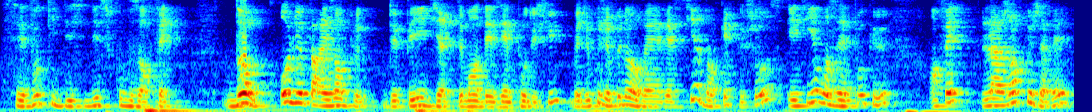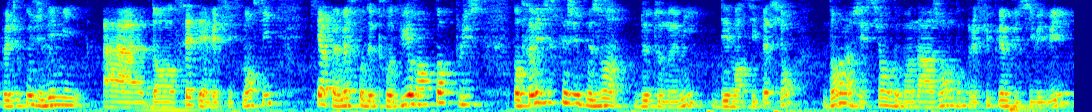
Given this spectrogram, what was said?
c'est vous qui décidez ce que vous en faites. Donc, au lieu par exemple de payer directement des impôts dessus, ben, du coup, je peux donc réinvestir dans quelque chose et dire aux impôts que, en fait, l'argent que j'avais, ben, du coup, je l'ai mis dans cet investissement-ci qui va permettre de produire encore plus. Donc, ça veut dire que j'ai besoin d'autonomie, d'émancipation dans la gestion de mon argent. Donc, je suis plus un petit bébé.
